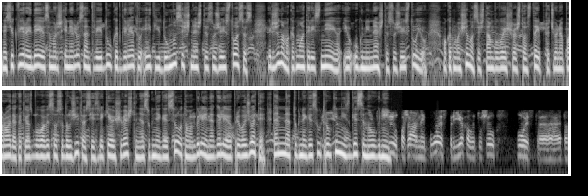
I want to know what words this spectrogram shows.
nes juk vyrai dėjosi marškinėlius ant veidų, kad galėtų eiti į dūmus išnešti sužeistuosius. Ir žinoma, kad moterys nėjo į ugnį nešti sužeistųjų, o kad mašinos iš ten buvo išvežtos taip, tačiau neparodė, kad jos buvo visos sudaužytos, jas reikėjo išvežti, nes ugnegesių automobiliai negalėjo privažiuoti. Ten net ugnegesių traukinys gesino ugnį поезд это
